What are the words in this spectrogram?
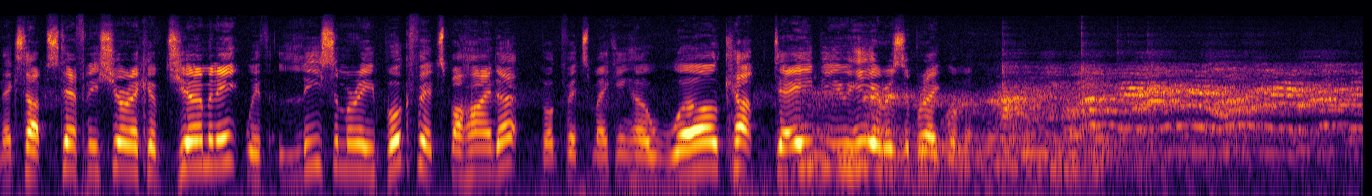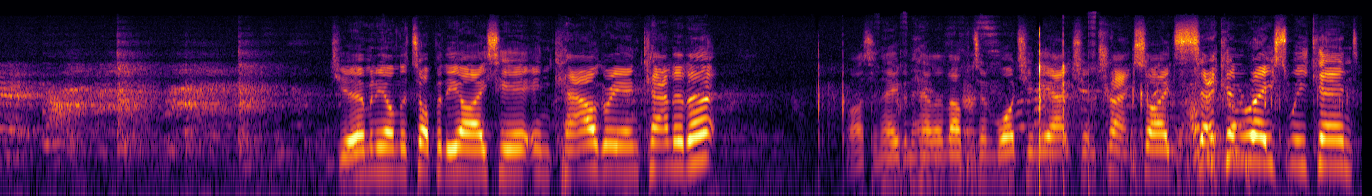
Next up, Stephanie Szczurek of Germany with Lisa Marie Buckwitz behind her. Buckwitz making her World Cup debut here as a brakewoman. Germany on the top of the ice here in Calgary in Canada. Martin Haven, Helen Upperton watching the action trackside. Second race weekend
